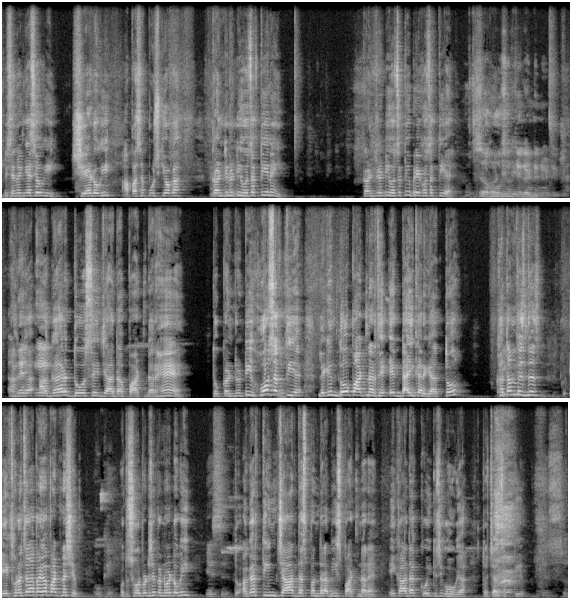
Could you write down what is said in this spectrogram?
डिसीज़न मेकिंग कैसे होगी? शेयर्ड होगी? आपस में पूछ के होगा। कंटिन्यूटी हो सकती है नहीं? कंटिन्यूटी हो सकती है? ब्रेक हो सकती है? हो सकती है कंटिन्यूटी अगर, अगर दो से ज़्यादा पार्टनर हैं तो कंटिन्यूटी हो सकती है लेकिन दो पार्टनर थे एक डाई कर गया तो खत्म बिज़नेस एक थोड़ा चला पाएगा पार्टनरशिप ओके वो तो सोल पार्टनरशिप कन्वर्ट हो गई। यस तो अगर तीन चार दस पंद्रह बीस पार्टनर हैं एक आधा कोई किसी को हो गया तो चल सकती है।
